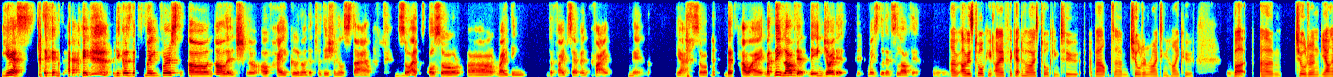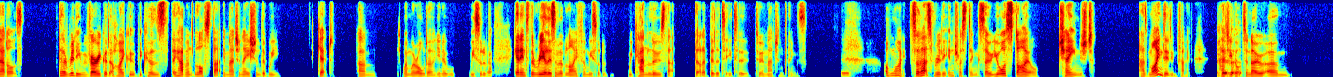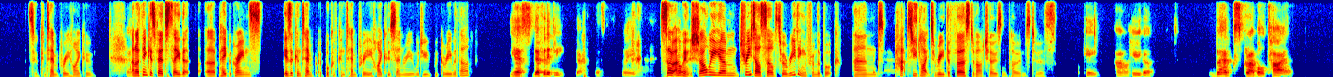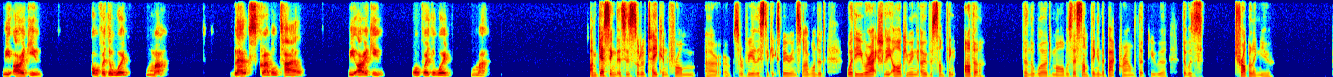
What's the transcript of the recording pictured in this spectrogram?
Yes, exactly. because that's my first uh, knowledge, you know, of haiku, you know, the traditional style. Mm-hmm. So I was also uh, writing the 575 mm-hmm. then. Yeah, so that's how I, but they loved it. They enjoyed it. My students loved it. Mm-hmm. I, I, was talking, I forget who I was talking to about um, children writing haiku, mm-hmm. but um, children, young adults they're really very good at haiku because they haven't lost that imagination that we get um, when we're older. You know, we sort of get into the realism of life, and we sort of we can lose that that ability to to imagine things. Yeah. Oh, right. So that's really interesting. So your style changed, as mine did, in fact, as you got to know um, so contemporary haiku. And I think it's fair to say that uh, Paper Cranes is a contem- a book of contemporary haiku senryu. Would you agree with that? Yes, definitely. Yeah, that's. So, Alvin, shall we um, treat ourselves to a reading from the book? And perhaps you'd like to read the first of our chosen poems to us. Okay, uh, here you go. Blank Scrabble tile. We argue over the word ma blank Scrabble tile, we argue over the word ma. I'm guessing this is sort of taken from uh, a sort of realistic experience, and I wondered whether you were actually arguing over something other than the word ma. Was there something in the background that you were that was troubling you?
